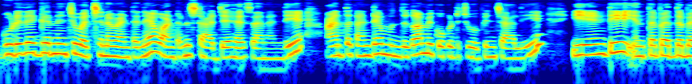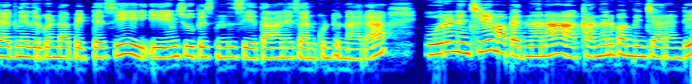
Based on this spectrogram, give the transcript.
గుడి దగ్గర నుంచి వచ్చిన వెంటనే వంటను స్టార్ట్ చేసేసానండి. అంతకంటే ముందుగా మీకు ఒకటి చూపించాలి. ఏంటి ఇంత పెద్ద బ్యాగ్ని ఎదురుగుండా పెట్టేసి ఏం చూపిస్తుంది సీత అనేసి అనుకుంటున్నారా? ఊరు నుంచి మా పెద్దనాన్న కందని పంపించారండి.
